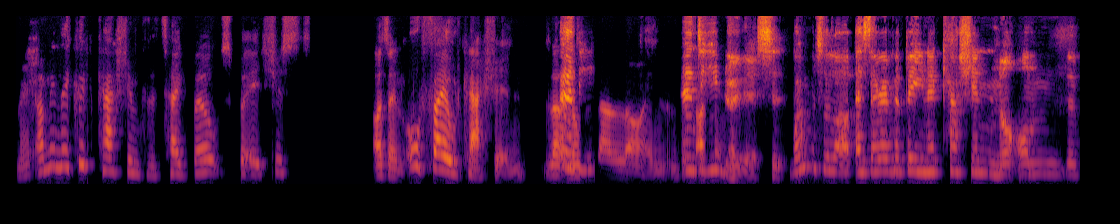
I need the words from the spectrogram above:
Mate. I mean, they could cash in for the tag belts, but it's just I don't know, or failed cash in lo- Andy- longer down the line. And I do you know this? When was the last? Has there ever been a cash in not on the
